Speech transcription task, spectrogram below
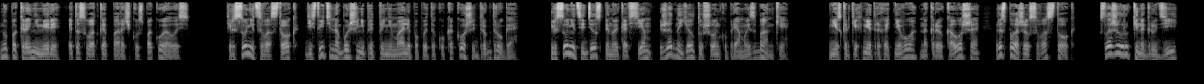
Ну, по крайней мере, эта сладкая парочка успокоилась. Херсонец и Восток действительно больше не предпринимали попыток укокошить друг друга. Херсонец сидел спиной ко всем и жадно ел тушенку прямо из банки. В нескольких метрах от него, на краю калоши, расположился Восток, сложил руки на груди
